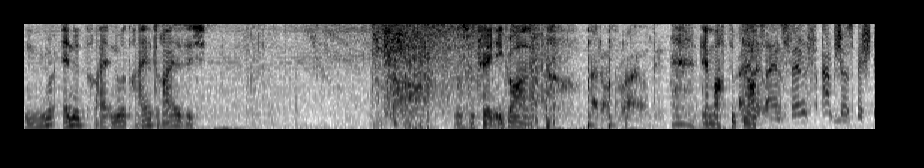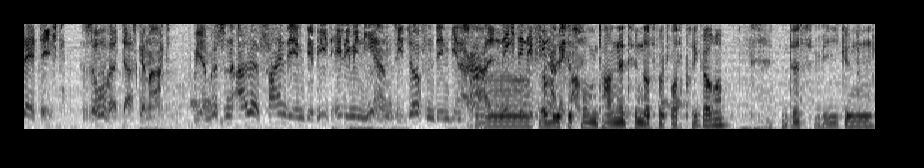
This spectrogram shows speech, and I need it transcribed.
Nur Ende 3, nur 3,30. Jay egal. Der macht sie platt. 115, Abschuss bestätigt. So wird das gemacht. Wir müssen alle Feinde im Gebiet eliminieren. Sie dürfen den General nicht in die Da Finger will ich jetzt momentan nicht hin, das wird was triggere. Deswegen.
